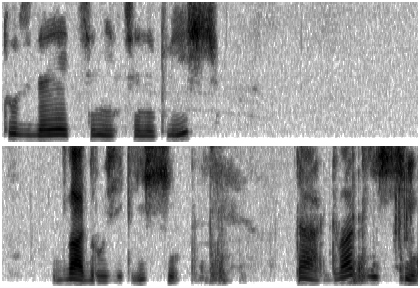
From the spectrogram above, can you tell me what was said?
Тут, здається, ні, це не кліщ. Два, друзі, кліщі. Так, два кліщі.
